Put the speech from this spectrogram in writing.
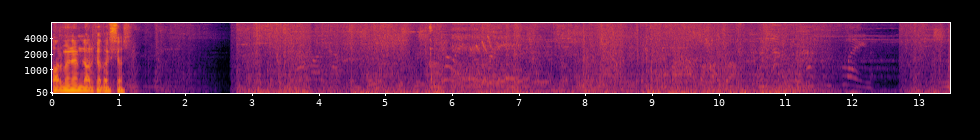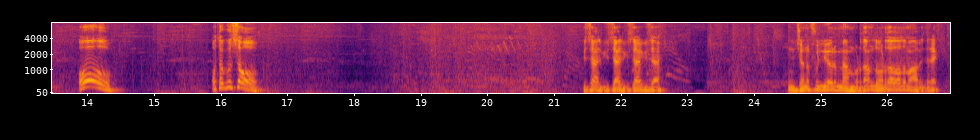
Farm önemli arkadaşlar. Oo! Otoguso. Güzel güzel güzel güzel. Şimdi canı fulluyorum ben buradan. Lord'u alalım abi direkt.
